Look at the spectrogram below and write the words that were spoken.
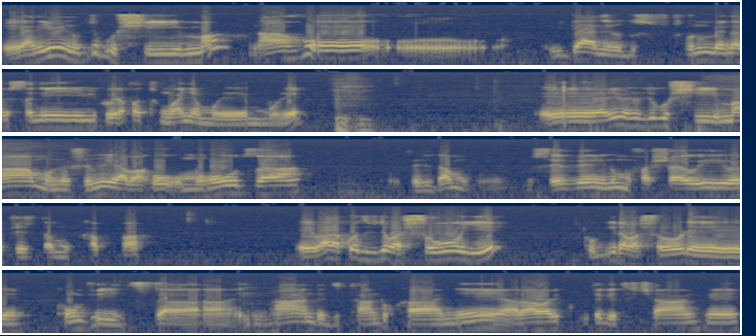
eh ari ibintu byo gushima naho oh, ibiganiro dusubira umenga bisa n'ibiko birafata umwanya muremure mm -hmm. Eh, ari ibintu byo gushima umuntu yashimiye umuhuza perezida Museveni n'umufasha wiwe perezida mukapa eh, barakoze ibyo bashoboye kubwira bashobore kumviriza impande zitandukanye ari abari ku butegetsi cyane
